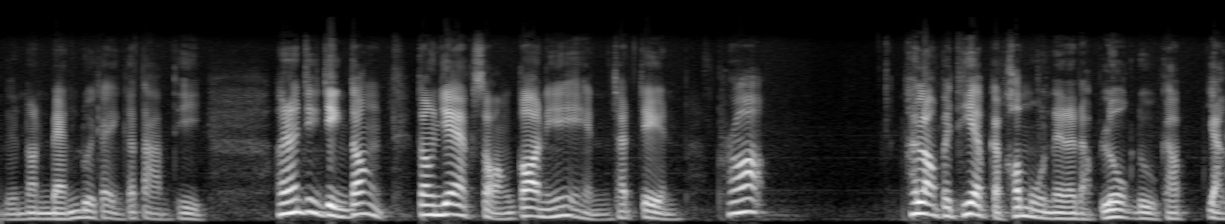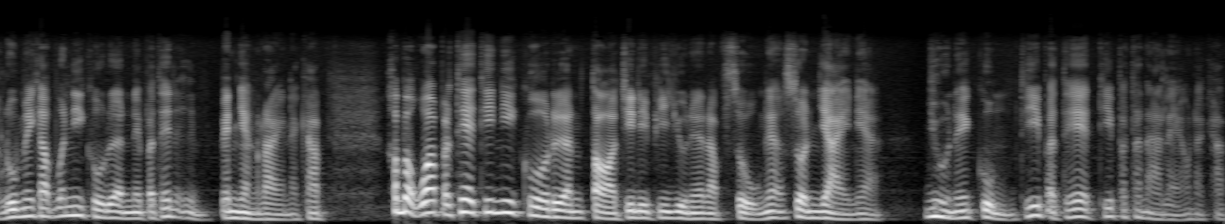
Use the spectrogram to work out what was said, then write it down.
หรือ non bank ด้วยก็เองก็ตามที เพราะฉะนั้นจริง ๆ ต้องต้องแยก 2 ก้อนนี้ให้เห็นชัดเจน เพราะถ้าลองไปเทียบกับข้อมูลในระดับโลกดูครับ อยากรู้ไหมครับว่านี่ครัวเรือนในประเทศอื่นเป็นอย่างไรนะครับเขาบอกว่าประเทศที่นี่ครัวเรือนต่อ GDP อยู่ในระดับสูงเนี่ยส่วนใหญ่เนี่ยอยู่ในกลุ่มที่ประเทศที่พัฒนาแล้วนะครับ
